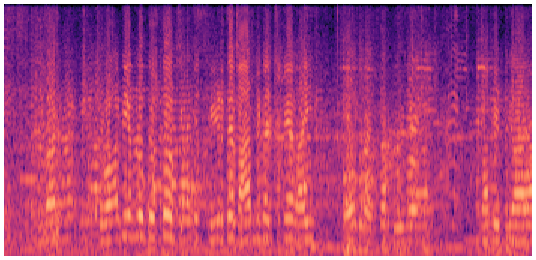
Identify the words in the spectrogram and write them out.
तो अभी हम लोग दोस्तों भीड़ से बाहर निकल चुके हैं भाई। बहुत भीड़ है काफ़ी मज़ा आया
